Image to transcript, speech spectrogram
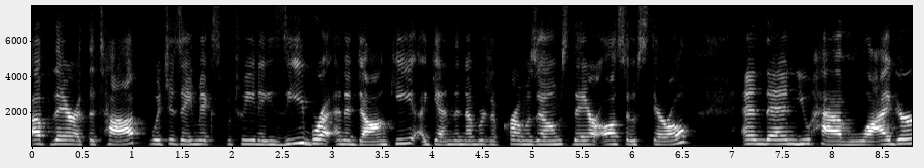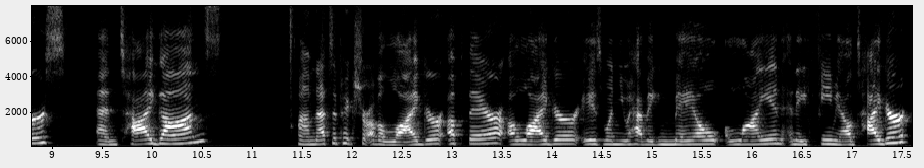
up there at the top, which is a mix between a zebra and a donkey. Again, the numbers of chromosomes, they are also sterile. And then you have ligers and tigons. Um, that's a picture of a liger up there. A liger is when you have a male lion and a female tiger.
